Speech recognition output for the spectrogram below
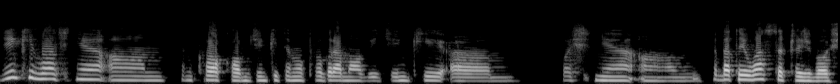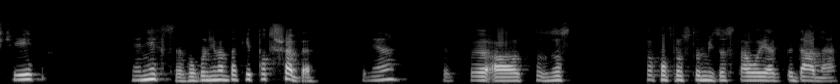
Dzięki właśnie um, tym krokom, dzięki temu programowi, dzięki um, właśnie um, chyba tej łasce trzeźwości, ja nie chcę, w ogóle nie mam takiej potrzeby, nie? Jakby, a to, to po prostu mi zostało jakby dane.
